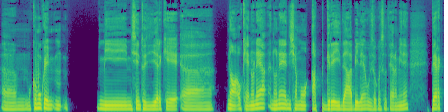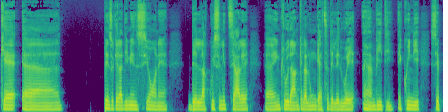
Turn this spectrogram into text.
Ehm, comunque m- mi, mi sento di dire che... eh, no, ok, non è, non è, diciamo upgradeabile, uso questo termine, perché eh, penso che la dimensione dell'acquisto iniziale eh, includa anche la lunghezza delle due eh, viti e quindi se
